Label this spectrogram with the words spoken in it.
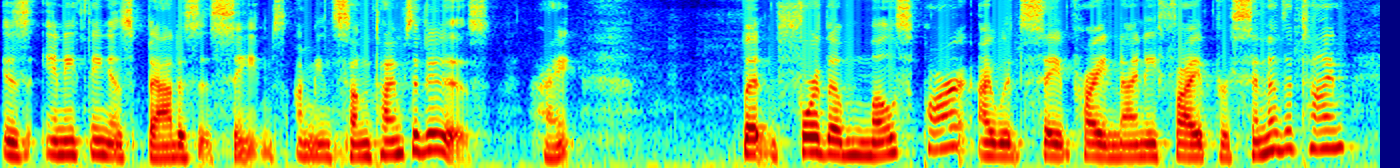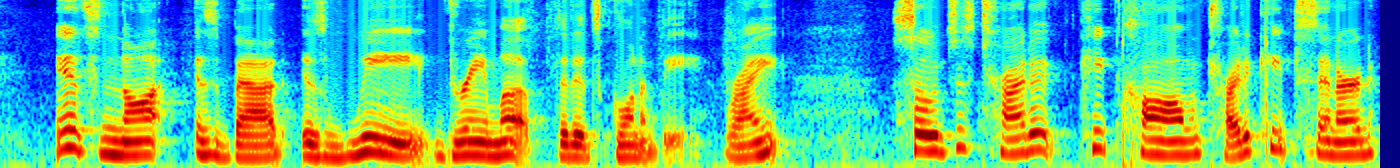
is anything as bad as it seems. I mean, sometimes it is, right? But for the most part, I would say probably 95% of the time, it's not as bad as we dream up that it's going to be, right? So just try to keep calm, try to keep centered.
